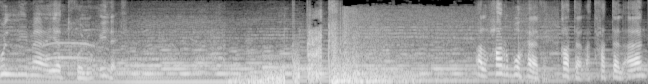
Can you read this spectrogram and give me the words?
كل ما يدخل إليه. الحرب هذه قتلت حتى الآن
